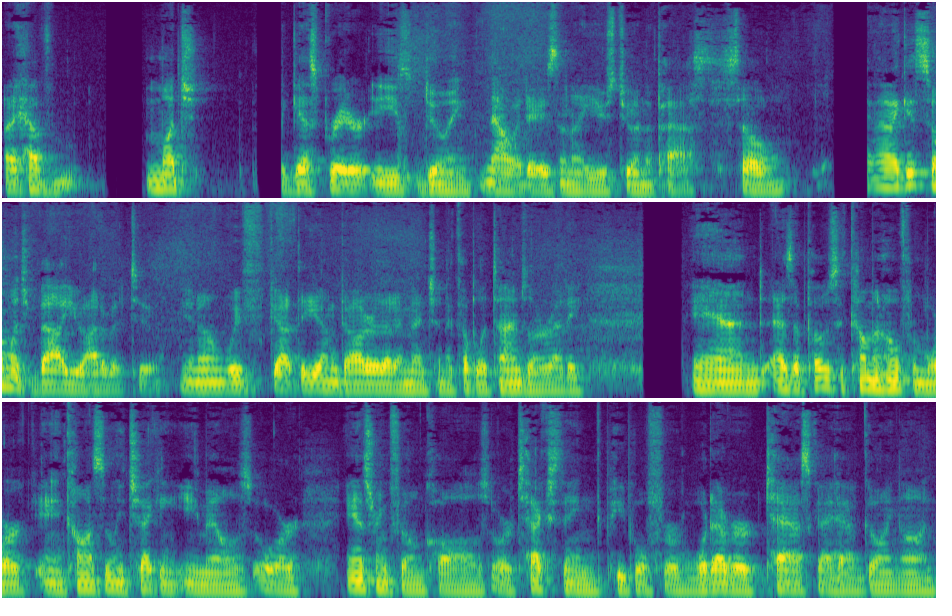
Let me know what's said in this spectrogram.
I have much, I guess, greater ease doing nowadays than I used to in the past. So, and I get so much value out of it too. You know, we've got the young daughter that I mentioned a couple of times already. And as opposed to coming home from work and constantly checking emails or answering phone calls or texting people for whatever task I have going on,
